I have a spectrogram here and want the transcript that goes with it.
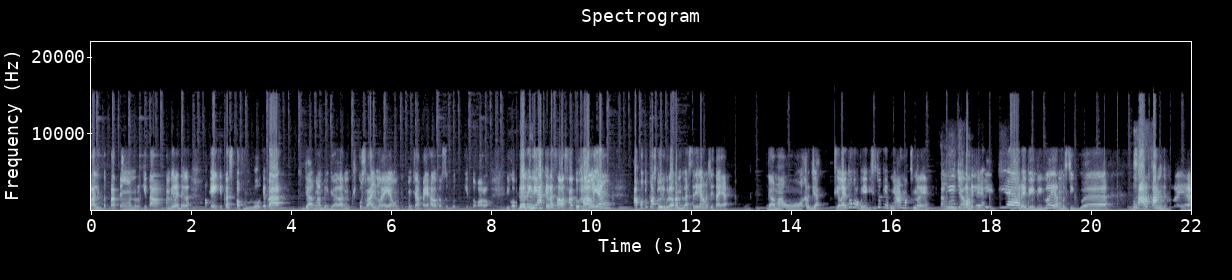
paling tepat yang menurut kita ambil adalah oke kita stop dulu kita ngambil jalan tikus lain lah ya untuk mencapai hal tersebut gitu kalau di Kop- dan ini akhirnya salah satu hal yang aku tuh pas 2018 tadi kan aku cerita ya nggak mau kerja istilahnya tuh kalau punya bisnis tuh kayak punya anak sebenarnya. Tanggung jawab ada ya. baby, iya ada baby gue yang mesti gue besarkan gitu lah ya.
